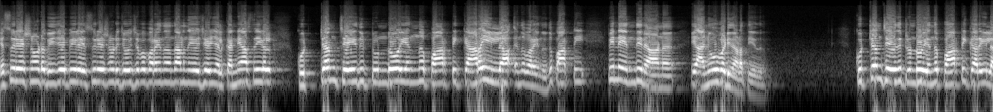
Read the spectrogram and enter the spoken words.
എസ് സുരേഷിനോട് ബി ജെ പിയിലെ എസ് സുരേഷിനോട് ചോദിച്ചപ്പോൾ പറയുന്നത് എന്താണെന്ന് ചോദിച്ചു കഴിഞ്ഞാൽ കന്യാസ്ത്രീകൾ കുറ്റം ചെയ്തിട്ടുണ്ടോ എന്ന് പാർട്ടിക്ക് അറിയില്ല എന്ന് പറയുന്നു. ഇത് പാർട്ടി പിന്നെ എന്തിനാണ് ഈ അനൂപടി നടത്തിയത്? കുറ്റം ചെയ്തിട്ടുണ്ടോ എന്ന് പാർട്ടിക്ക് അറിയില്ല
